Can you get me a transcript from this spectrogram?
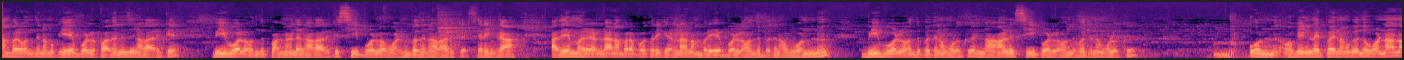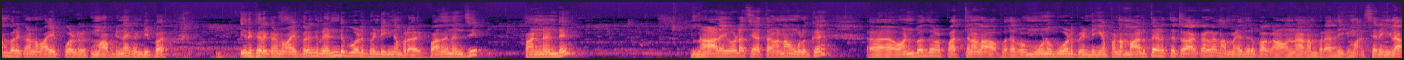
நம்பர் வந்து நமக்கு ஏ போர்டில் பதினஞ்சு நாளாக இருக்குது பி வந்து பன்னெண்டு நாளாக இருக்குது சி போலில் ஒன்பது நாளாக இருக்குது சரிங்களா? அதே மாதிரி ரெண்டாம் நம்பரை பொறுத்த வரைக்கும் ரெண்டாம் நம்பர் ஏ போர்டில் வந்து பார்த்தீங்கன்னா ஒன்று பி போலில் வந்து பார்த்தீங்கன்னா உங்களுக்கு நாலு சி போலில் வந்து பார்த்தீங்கன்னா உங்களுக்கு ஒன்று ஓகேங்களா? இப்போ நமக்கு வந்து ஒன்றாம் நம்பருக்கான வாய்ப்புகள் இருக்குமா அப்படின்னா கண்டிப்பாக இருக்கிறதுக்கான வாய்ப்பு இருக்குது ரெண்டு போர்டு பெண்டிங் நம்பராக இருக்குது பதினஞ்சு பன்னெண்டு நாளையோடு சேர்த்தா வேணால் உங்களுக்கு ஒன்பது பத்து நாள் ஆகும் அப்போ மூணு போர்டு பெண்டிங் அப்போ நம்ம அடுத்தடுத்த ட்ராக்கில் நம்ம எதிர்பார்க்கலாம் ஒன்றாம் நம்பர் அதிகமாக சரிங்களா?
